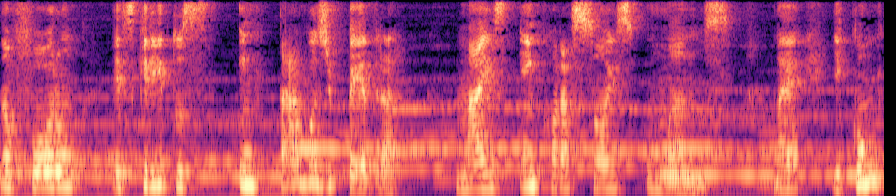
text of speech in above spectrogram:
não foram escritos em tábuas de pedra, mas em corações humanos né? E como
